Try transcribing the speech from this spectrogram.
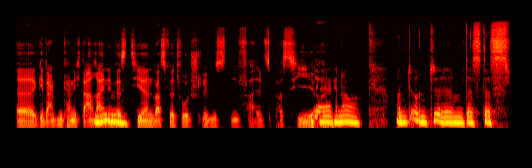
äh, Gedanken kann ich da rein mhm. investieren, was wird wohl schlimmstenfalls passieren. Ja, genau. Und, und ähm, das, das,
